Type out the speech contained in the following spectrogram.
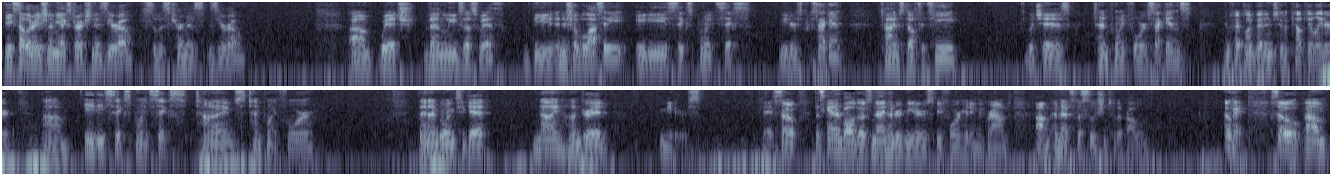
The acceleration in the x direction is zero, so this term is zero, um, which then leaves us with the initial velocity 86.6 meters per second times delta t which is 10.4 seconds. And if I plug that into a calculator 86.6 um, times 10.4 then I'm going to get 900 meters. Okay so this cannonball goes 900 meters before hitting the ground um, and that's the solution to the problem. Okay so um,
